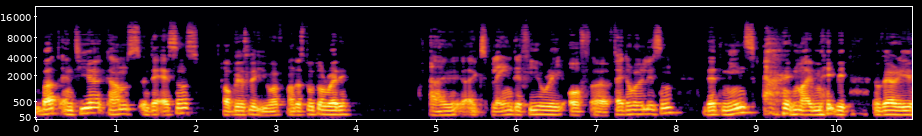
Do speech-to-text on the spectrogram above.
But and here comes the essence. Obviously, you have understood already. I explained the theory of uh, federalism. That means, in my maybe very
